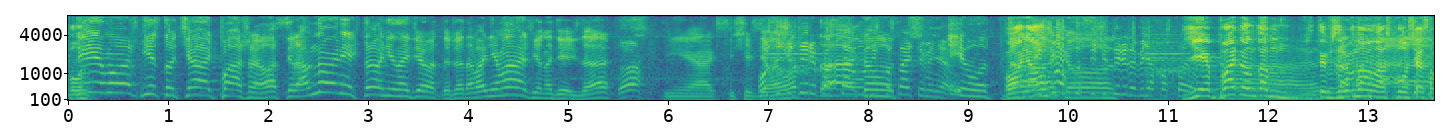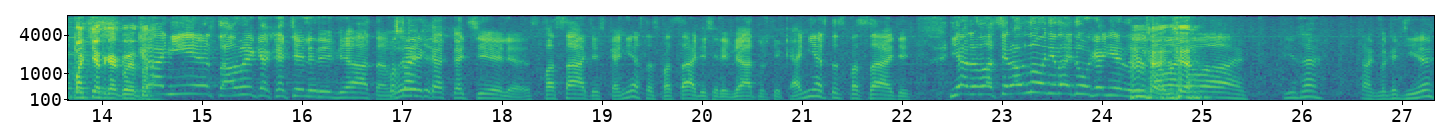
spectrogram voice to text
было. Ты можешь не стучать, Паша, вас все равно никто не найдет. Ты же это понимаешь, я надеюсь, да? Да. Так, еще После сделаем вот 4 так поставил, не вот. спасайте меня. И вот Понял. так вот. после 4 на меня поставил. Ебать он там, ты взрывной у нас получается пакет какой-то. Конечно, а вы как хотели, ребята. Вы Спасайтесь. как хотели. Спасайтесь, конечно, спасайтесь, ребятушки. Конечно, спасайтесь. Я же вас все равно не найду, конечно. Давай, давай. Тихо. Так, погоди.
